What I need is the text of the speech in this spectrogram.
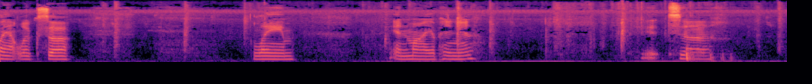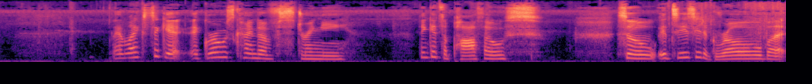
Plant looks uh, lame, in my opinion. It's, uh, it likes to get, it grows kind of stringy. I think it's a pothos. So it's easy to grow, but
